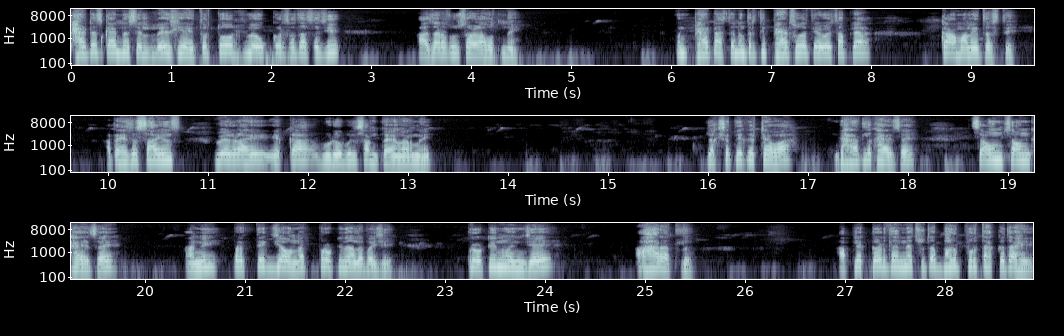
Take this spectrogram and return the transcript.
फॅटच काय नसेल लय हे आहे तर तो लवकर सहजासहजी आजारातून सळा होत नाही. पण फॅट असल्यानंतर ती फॅटसुद्धा त्यावेळेस आपल्या कामाला येत असते. आता ह्याचं सायन्स वेगळं आहे एका व्हिडिओमध्ये सांगता येणार नाही. लक्षात एकच ठेवा. घरातलं खायचं आहे चावून चावून खायचं आहे आणि प्रत्येक जेवणात प्रोटीन आलं पाहिजे. प्रोटीन म्हणजे आहारातलं. आपल्या कडधान्यात सुद्धा भरपूर ताकद आहे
